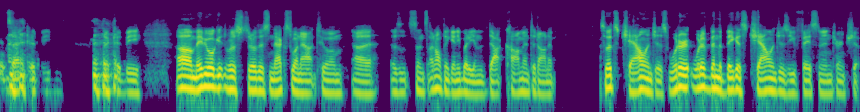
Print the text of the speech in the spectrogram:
that could be. That could be. Uh, maybe we'll get we'll just throw this next one out to him. Uh, as, since I don't think anybody in the doc commented on it. So it's challenges. What are what have been the biggest challenges you've faced in internship,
